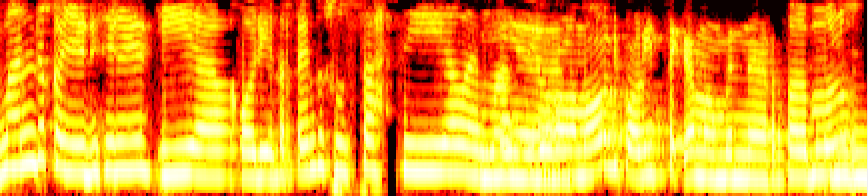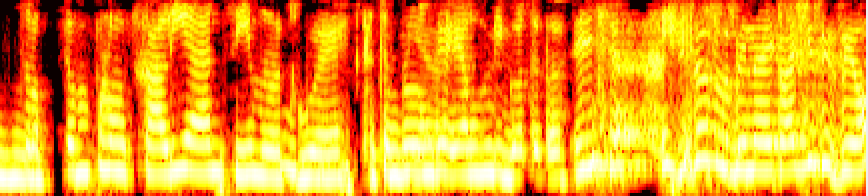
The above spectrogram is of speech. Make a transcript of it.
Mandek aja di sini. Iya, kalau di entertain tuh susah sih emang. Iya. Kalau mau di politik emang bener. Kalau mau lu celep- cemplung sekalian sih menurut gue. Kecemplung kayak yang di got itu. Iya. Itu lebih naik lagi sih Sil.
